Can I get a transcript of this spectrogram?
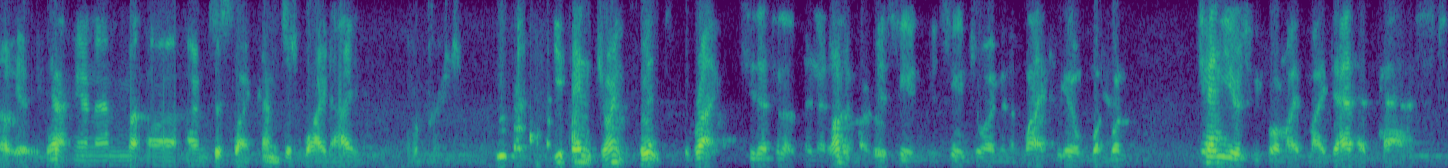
oh yeah. Yeah, and I'm uh, I'm just like kind of just wide eyed over it. You, I'm and enjoying the food. Right. See, that's another, another part. Of it. It's the, it's the enjoyment of life. You know, what, what, ten years before my my dad had passed,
